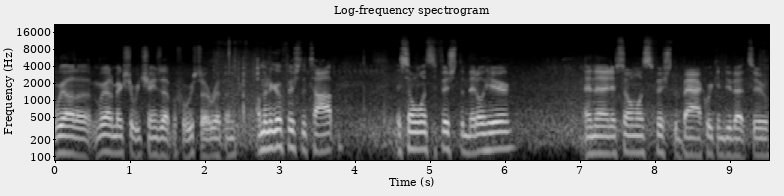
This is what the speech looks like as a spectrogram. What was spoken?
we ought to we ought to make sure we change that before we start ripping. I'm gonna go fish the top. If someone wants to fish the middle here, and then if someone wants to fish the back, we can do that too.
